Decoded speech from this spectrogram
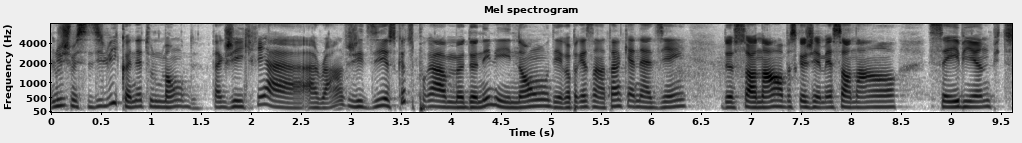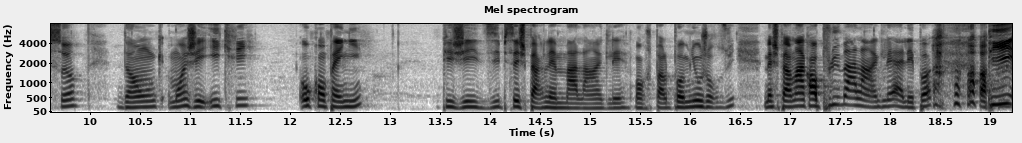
lui, je me suis dit, lui, il connaît tout le monde. Fait que j'ai écrit à, à Ralph, j'ai dit, est-ce que tu pourrais me donner les noms des représentants canadiens de Sonore, parce que j'aimais Sonore, Sabian, puis tout ça. Donc, moi, j'ai écrit aux compagnies, puis j'ai dit, puis tu sais, je parlais mal anglais. Bon, je parle pas mieux aujourd'hui, mais je parlais encore plus mal anglais à l'époque. puis,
